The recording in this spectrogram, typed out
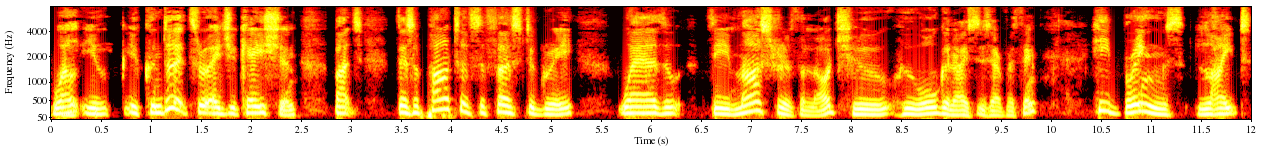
Well, you, you can do it through education, but there's a part of the first degree where the, the master of the lodge who, who organizes everything, he brings light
